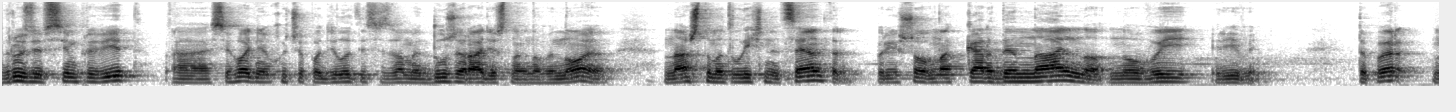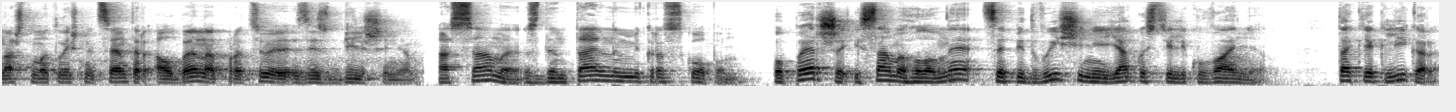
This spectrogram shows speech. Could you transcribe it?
Друзі, всім привіт! Е, Сьогодні я хочу поділитися з вами дуже радісною новиною. Наш стоматологічний центр перейшов на кардинально новий рівень. Тепер наш стоматологічний центр Албена працює зі збільшенням, а саме з дентальним мікроскопом. По-перше, і саме головне це підвищення якості лікування, так як лікар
